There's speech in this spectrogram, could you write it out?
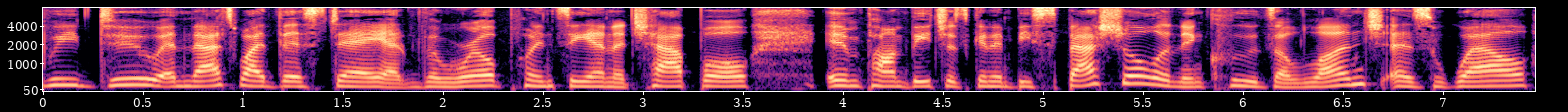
We do and that's why this day at the royal poinciana chapel in palm beach is going to be special. It includes a lunch as well.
